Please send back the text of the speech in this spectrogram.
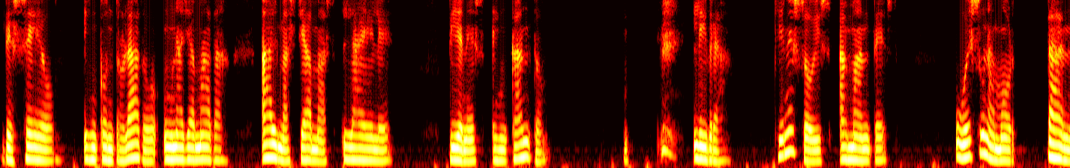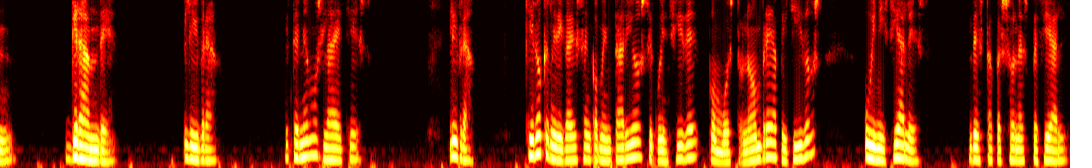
Deseo incontrolado una llamada almas llamas la L. Tienes encanto. Libra, ¿quiénes sois amantes? ¿O es un amor tan grande? Libra, y tenemos la X. Libra, quiero que me digáis en comentarios si coincide con vuestro nombre, apellidos o iniciales de esta persona especial.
